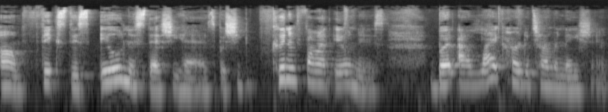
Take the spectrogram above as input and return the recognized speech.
um, fix this illness that she has, but she couldn't find illness. But I like her determination.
